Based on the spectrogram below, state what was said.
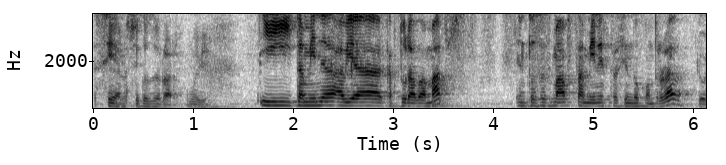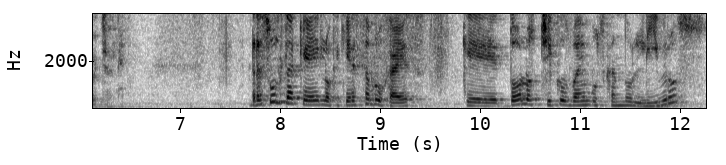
Sí, a los chicos del barrio. Muy bien. Y también había capturado a Maps. Entonces Maps también está siendo controlada. Úchale. Resulta que lo que quiere esta bruja es que todos los chicos vayan buscando libros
